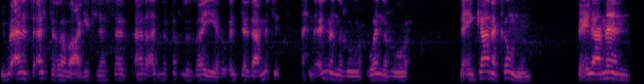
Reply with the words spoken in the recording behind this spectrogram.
يقول أنا سألت الرضا قلت له هذا عندنا طفل صغير وأنت إذا متت إحنا علما نروح؟ وين نروح؟ فإن كان كون فإلى من؟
